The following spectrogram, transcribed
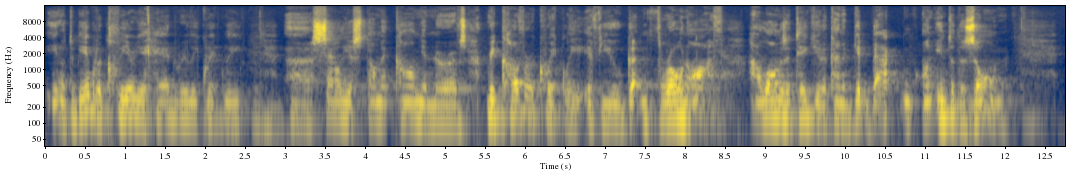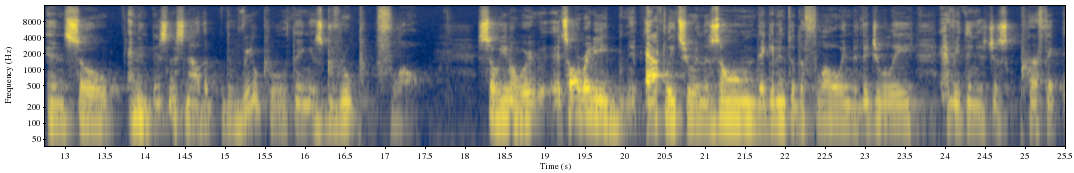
you know, to be able to clear your head really quickly, mm-hmm. uh, settle your stomach, calm your nerves, recover quickly if you've gotten thrown off. How long does it take you to kind of get back on into the zone? And so, and in business now, the, the real cool thing is group flow. So, you know, it's already athletes who are in the zone, they get into the flow individually, everything is just perfect.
